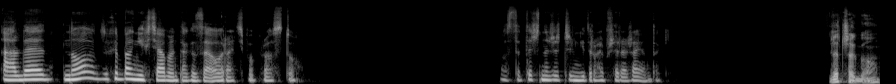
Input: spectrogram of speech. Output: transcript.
Ale no, chyba nie chciałabym tak zaorać po prostu. Ostateczne rzeczy mnie trochę przerażają takie. Dlaczego?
